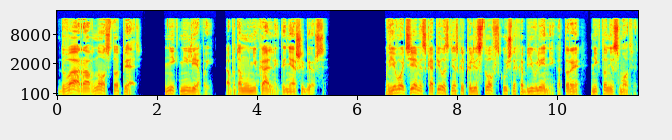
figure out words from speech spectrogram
2 равно 105. Ник нелепый, а потому уникальный, ты не ошибешься. В его теме скопилось несколько листов скучных объявлений, которые никто не смотрит.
